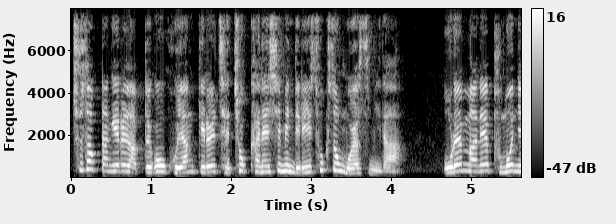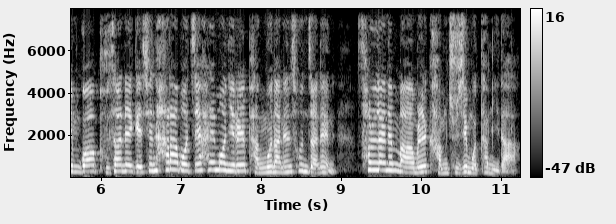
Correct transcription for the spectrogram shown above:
추석 당일을 앞두고 고향길을 재촉하는 시민들이 속속 모였습니다. 오랜만에 부모님과 부산에 계신 할아버지 할머니를 방문하는 손자는 설레는 마음을 감추지 못합니다.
